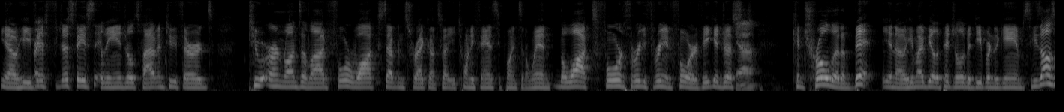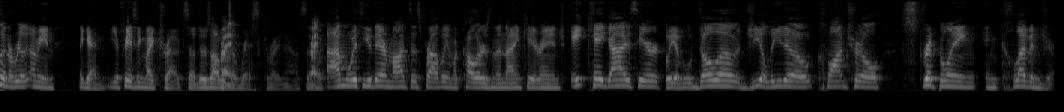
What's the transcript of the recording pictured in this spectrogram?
You know, he right. just, just faced the Angels five and two thirds. Two earned runs allowed, four walks, seven strikeouts, got you 20 fantasy points and a win. The walks, four, three, three, and four. If he could just yeah control it a bit, you know, he might be able to pitch a little bit deeper into the games. He's also in a really, I mean, again, you're facing Mike Trout, so there's always right. a risk right now. So right. I'm with you there. Montas probably McCullers in the 9K range. 8K guys here. We have Lodolo, Giolito, Quantrill, Stripling, and Clevinger.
